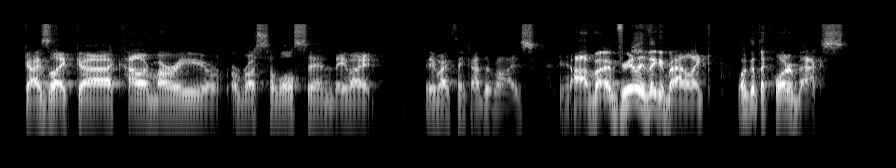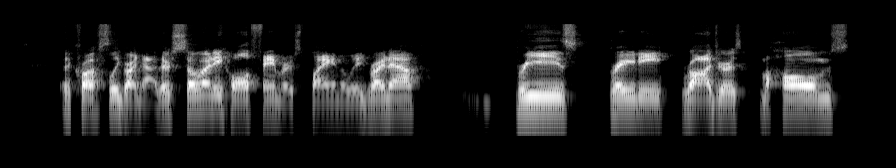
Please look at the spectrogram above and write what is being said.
guys like uh, Kyler Murray or, or, Russell Wilson, they might they might think otherwise. Yeah. Uh, but if you really think about it, like look at the quarterbacks across the league right now. There's so many Hall of Famers playing in the league right now. Brees, Brady, Rodgers, Mahomes.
